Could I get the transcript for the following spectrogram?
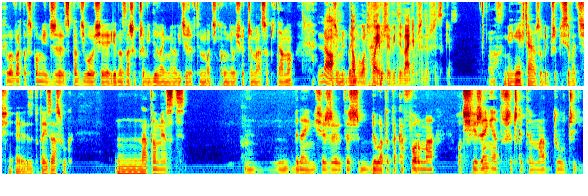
chyba warto wspomnieć, że sprawdziło się jedno z naszych przewidywań, mianowicie, że w tym odcinku nie uświadczymy Asokitano. No, to było twoje przewidywanie przede wszystkim. No, nie, nie chciałem sobie przypisywać y, tutaj zasług. Natomiast wydaje mi się, że też była to taka forma odświeżenia troszeczkę tematu, czyli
